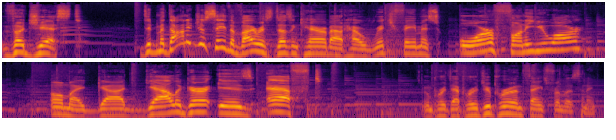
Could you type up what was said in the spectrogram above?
The gist. Did Madonna just say the virus doesn't care about how rich, famous, or funny you are? Oh my god, Gallagher is effed. Umper and thanks for listening.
